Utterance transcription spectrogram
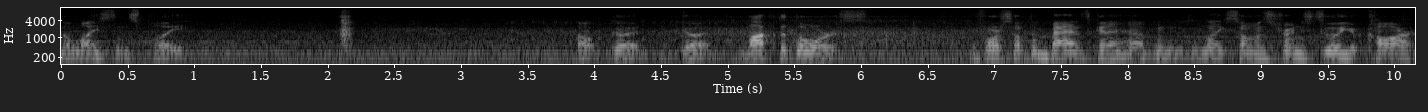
the license plate. Oh, good, good. Lock the doors before something bad is gonna happen. Like someone's trying to steal your car,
